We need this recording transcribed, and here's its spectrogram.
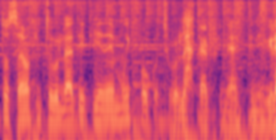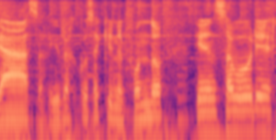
todos sabemos que el chocolate tiene muy poco chocolate al final, tiene grasas y otras cosas que en el fondo tienen sabores.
